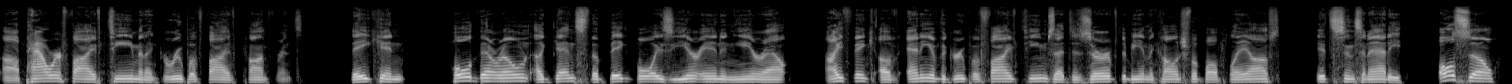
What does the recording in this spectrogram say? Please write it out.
uh, Power Five team and a Group of Five conference. They can hold their own against the big boys year in and year out. I think of any of the Group of Five teams that deserve to be in the college football playoffs, it's Cincinnati. Also,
